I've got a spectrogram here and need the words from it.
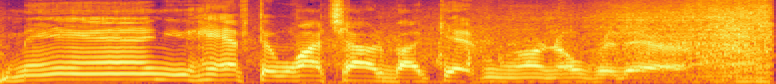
man, you have to watch out about getting run over there.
